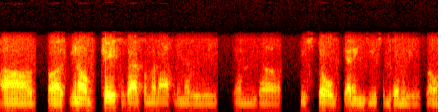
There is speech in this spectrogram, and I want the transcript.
Uh, but you know Chase has had something happening every week, and uh, he's still getting decent finishes. So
